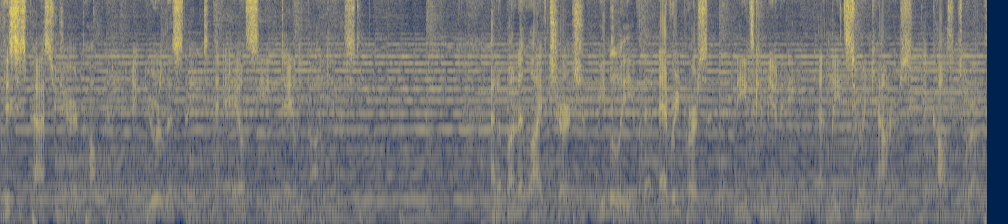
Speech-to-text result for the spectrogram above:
This is Pastor Jared Pollard, and you're listening to the ALC Daily Podcast. At Abundant Life Church, we believe that every person needs community that leads to encounters that causes growth.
